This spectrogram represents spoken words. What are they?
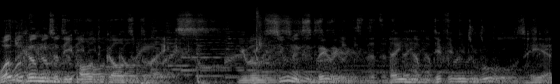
Welcome to the Odd Gods place. You will soon experience that they have different rules here.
